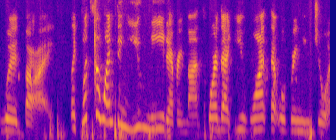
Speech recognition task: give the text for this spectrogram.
would buy? Like, what's the one thing you need every month or that you want that will bring you joy?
